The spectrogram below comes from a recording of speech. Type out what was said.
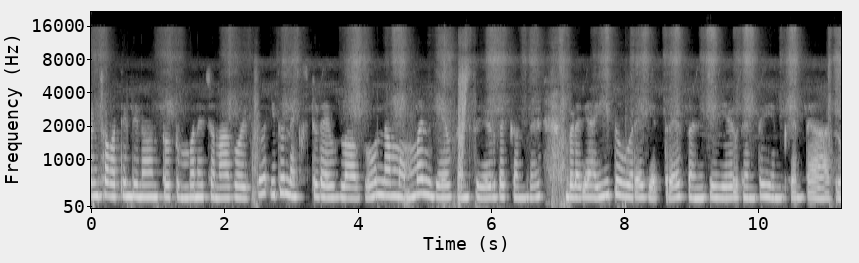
ಫ್ರೆಂಡ್ಸ್ ಅವತ್ತಿನ ದಿನ ಅಂತೂ ತುಂಬಾ ಚೆನ್ನಾಗೋಯ್ತು. ಇದು ನೆಕ್ಸ್ಟ್ ಡೇ ವ್ಲಾಗು ನಮ್ಮ ಅಮ್ಮನಿಗೆ ಫ್ರೆಂಡ್ಸ್ ಹೇಳ್ಬೇಕಂದ್ರೆ ಬೆಳಗ್ಗೆ ಐದೂವರೆಗೆ ಎದ್ದರೆ ಸಂಜೆ ಏಳು ಗಂಟೆ, ಎಂಟು ಗಂಟೆ ಆದ್ರೂ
